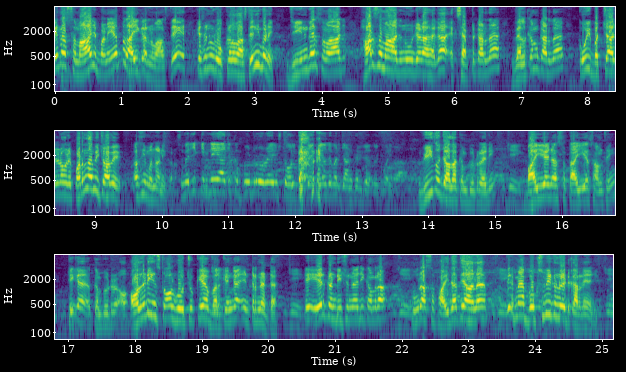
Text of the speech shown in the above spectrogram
ਇਹ ਤਾਂ ਸਮਾਜ ਬਣੇ ਆ ਭਲਾਈ ਕਰਨ ਵਾਸਤੇ ਕਿਸੇ ਨੂੰ ਰੋਕਣ ਵਾਸਤੇ ਨਹੀਂ ਬਣੇ। ਜੀਨਗਰ ਸਮਾਜ ਹਰ ਸਮਾਜ ਨੂੰ ਜਿਹੜਾ ਹੈਗਾ ਐਕਸੈਪਟ ਕਰਦਾ ਵੈਲਕਮ ਕਰਦਾ ਕੋਈ ਬੱਚਾ ਜਿਹੜਾ ਉਰੇ ਪੜ੍ਹਨਾ ਵੀ ਚਾਹਵੇ ਅਸੀਂ ਮਨਾ ਨਹੀਂ ਕਰਨਾ ਸੁਮੇਰ ਜੀ ਕਿੰਨੇ ਅੱਜ ਕੰਪਿਊਟਰ ਉਰੇ ਇੰਸਟਾਲ ਕੀਤੇ ਗਏ ਉਹਦੇ ਬਾਰੇ ਜਾਣਕਾਰੀ ਦੇ ਦਿਓ ਇੱਕ ਵਾਰੀ। 20 ਤੋਂ ਜ਼ਿਆਦਾ ਕੰਪਿਊਟਰ ਹੈ ਜੀ। ਜੀ। 22 ਹੈ ਜਾਂ 27 ਹੈ ਸਮਥਿੰਗ ਠੀਕ ਹੈ? ਕੰਪਿਊਟਰ ਆਲਰੇਡੀ ਇੰਸਟਾਲ ਹੋ ਚੁੱਕੇ ਆ ਵਰਕਿੰਗ ਹੈ ਇੰਟਰਨੈਟ ਹੈ। ਇਹ 에ਅਰ ਕੰਡੀਸ਼ਨ ਹੈ ਜੀ ਕਮਰਾ ਪੂਰਾ ਸਫ਼ਾਈ ਦਾ ਧਿਆਨ ਹੈ। ਤੇ ਮੈਂ ਬੁੱਕਸ ਵੀ ਡੋਨੇਟ ਕਰ ਰਿਹਾ ਜੀ।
